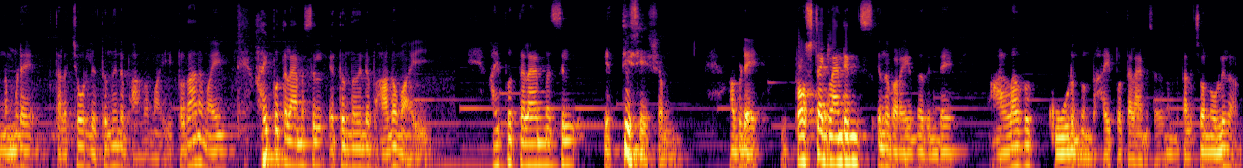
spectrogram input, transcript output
നമ്മുടെ തലച്ചോറിൽ എത്തുന്നതിന്റെ ഭാഗമായി പ്രധാനമായും ഹൈപ്പോതലാമസിൽ എത്തുന്നതിന്റെ ഭാഗമായി. ഹൈപ്പോതലാമസിൽ എത്തിയ ശേഷം അവിടെ പ്രോസ്റ്റാഗ്ലാൻഡിൻസ് എന്ന് പറയുന്നതിന്റെ അളവ് കൂടുന്നുണ്ട് ഹൈപ്പോതലാമസ് അത് നമ്മുടെ തലച്ചോറിനുള്ളിലാണ്.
